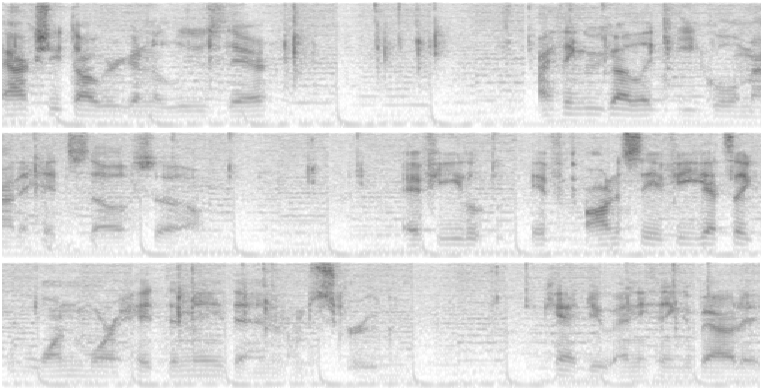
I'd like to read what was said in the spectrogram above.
I actually thought we were gonna lose there. I think we got like equal amount of hits though, so if he if honestly if he gets like one more hit than me then I'm screwed. Can't do anything about it.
